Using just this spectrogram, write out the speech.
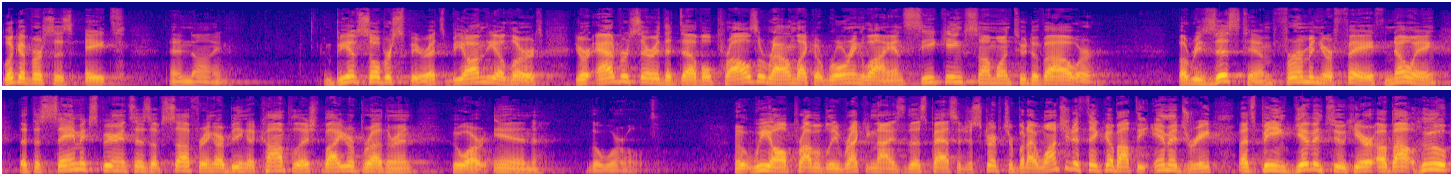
Look at verses 8 and 9. Be of sober spirits, be on the alert. Your adversary, the devil, prowls around like a roaring lion, seeking someone to devour. But resist him, firm in your faith, knowing that the same experiences of suffering are being accomplished by your brethren who are in the world. Uh, we all probably recognize this passage of Scripture, but I want you to think about the imagery that's being given to here about who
